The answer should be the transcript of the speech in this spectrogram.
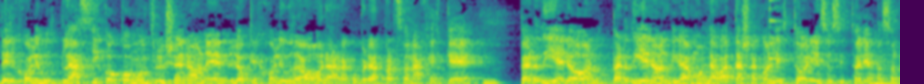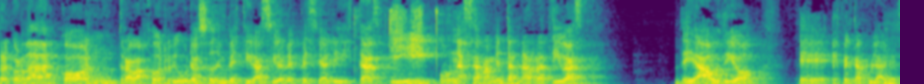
del Hollywood clásico, cómo influyeron en lo que es Hollywood ahora, recuperar personajes que perdieron, perdieron, digamos, la batalla con la historia y sus historias no son recordadas, con un trabajo riguroso de investigación, especialistas y unas herramientas narrativas de audio eh, espectaculares.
